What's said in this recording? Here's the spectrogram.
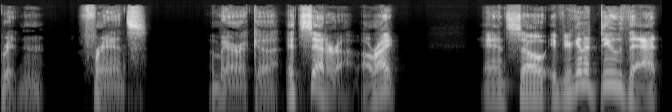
Britain, France, America, etc. All right? And so if you're going to do that,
